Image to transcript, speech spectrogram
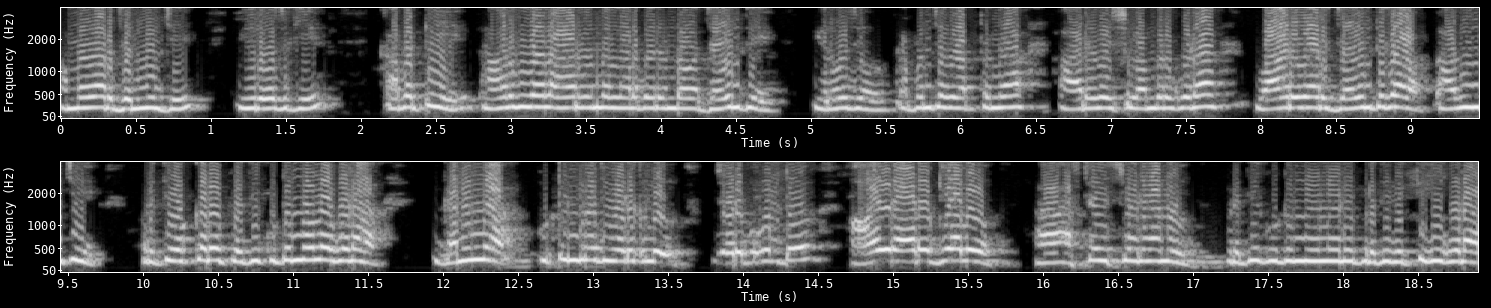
అమ్మవారు జన్మించి ఈ రోజుకి. కాబట్టి నాలుగు వేల ఆరు వందల నలభై రెండవ జయంతి ఈ రోజు ప్రపంచవ్యాప్తంగా ఆర్యవేశులందరూ కూడా వారి వారి జయంతిగా భావించి ప్రతి ఒక్కరూ ప్రతి కుటుంబంలో కూడా ఘనంగా పుట్టినరోజు వేడుకలు జరుపుకుంటూ ఆయుర ఆరోగ్యాలు ఆ అష్టైశ్వర్యాలు ప్రతి కుటుంబంలోని ప్రతి వ్యక్తికి కూడా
